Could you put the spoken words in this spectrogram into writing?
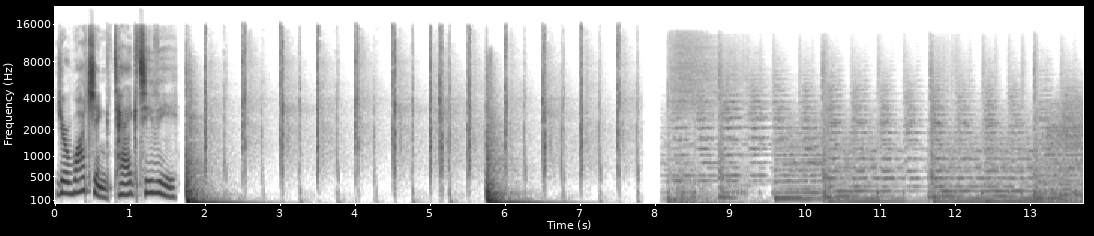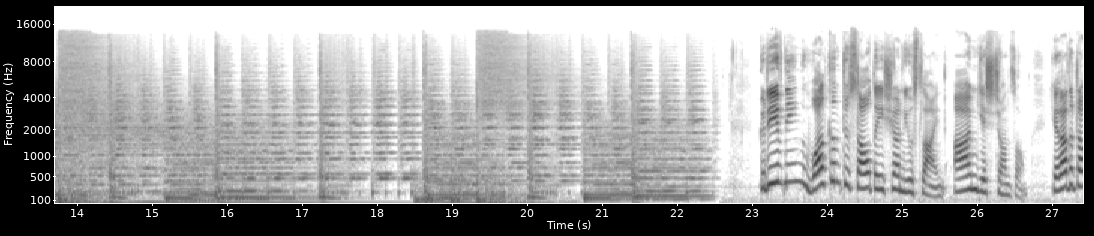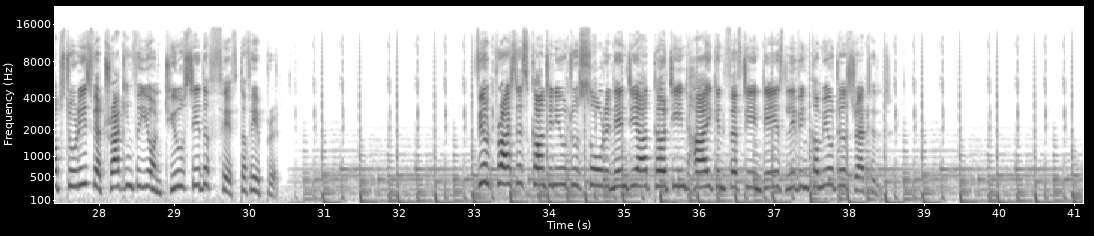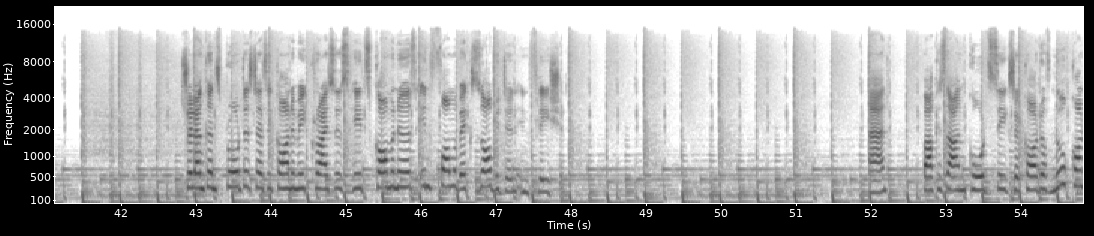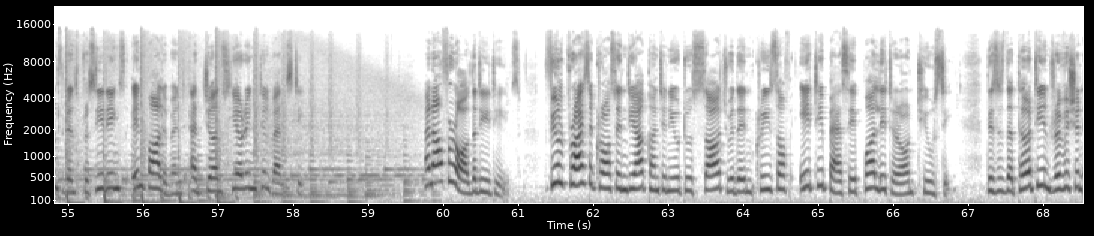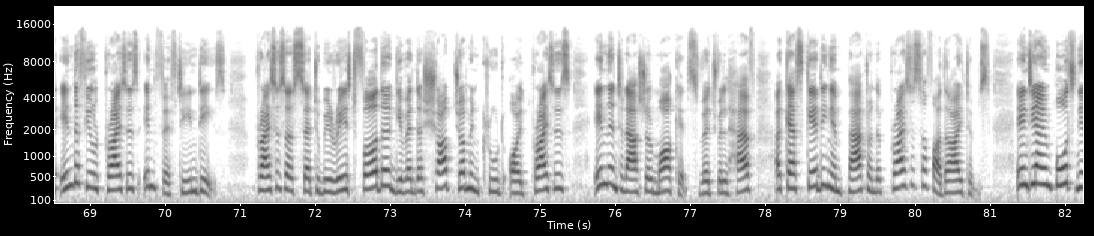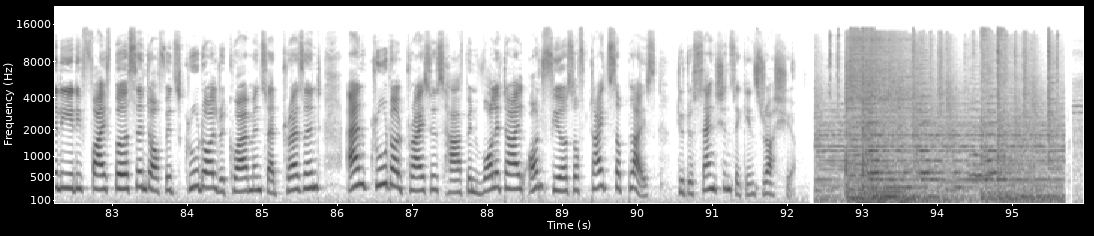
You're watching Tag TV. Good evening. Welcome to South Asia Newsline. I'm Yesh Chanzom. Here are the top stories we are tracking for you on Tuesday, the 5th of April. Fuel prices continue to soar in India, 13th hike in 15 days, leaving commuters rattled. Sri Lankans protest as economic crisis hits commoners in form of exorbitant inflation. And Pakistan court seeks record of no confidence proceedings in parliament adjourns hearing till Wednesday. And now for all the details. Fuel price across India continue to surge with an increase of 80 paise per litre on Tuesday. This is the 13th revision in the fuel prices in 15 days. Prices are set to be raised further given the sharp jump in crude oil prices in the international markets, which will have a cascading impact on the prices of other items. India imports nearly 85% of its crude oil requirements at present, and crude oil prices have been volatile on fears of tight supplies due to sanctions against Russia.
